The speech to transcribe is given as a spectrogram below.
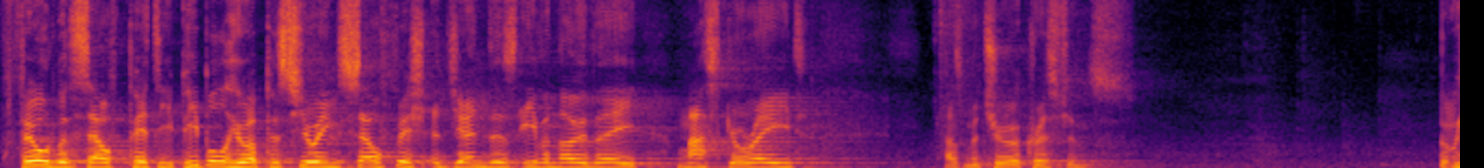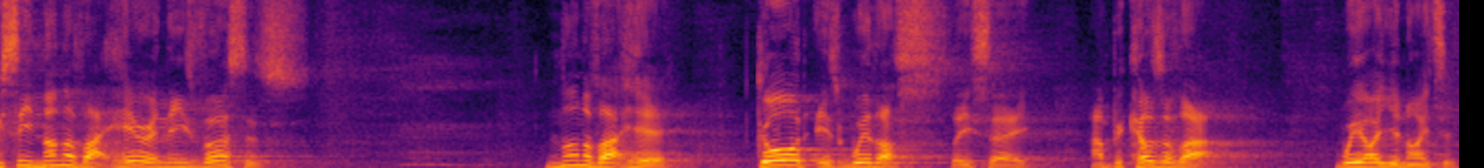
filled with self pity, people who are pursuing selfish agendas even though they masquerade as mature Christians. But we see none of that here in these verses. None of that here. God is with us, they say. And because of that, we are united.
